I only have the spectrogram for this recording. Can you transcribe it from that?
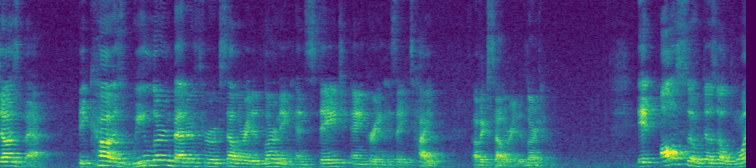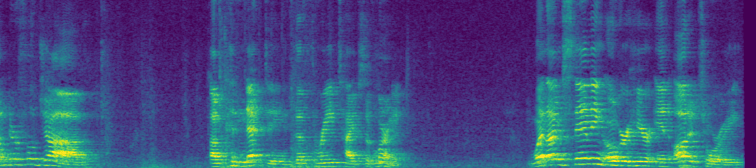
does that because we learn better through accelerated learning and stage anchoring is a type of accelerated learning. It also does a wonderful job of connecting the three types of learning. When I'm standing over here in auditory,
